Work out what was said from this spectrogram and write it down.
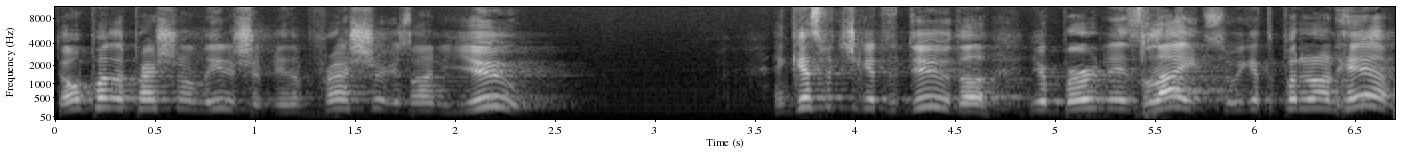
Don't put the pressure on leadership. The pressure is on you. And guess what you get to do? The, your burden is light, so we get to put it on him.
